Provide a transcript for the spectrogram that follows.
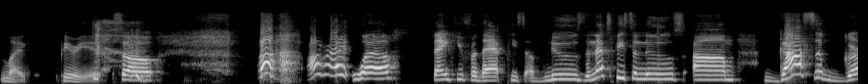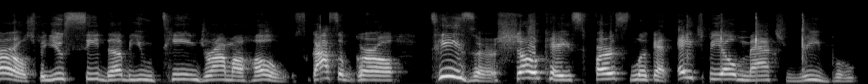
Like, period. So, ah, all right. Well, Thank you for that piece of news. The next piece of news um, Gossip Girls for you CW teen drama hoes. Gossip Girl teaser showcase first look at HBO Max reboot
